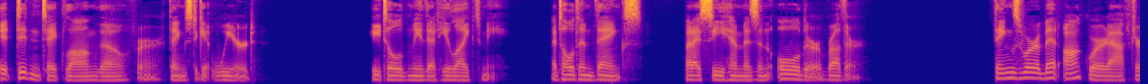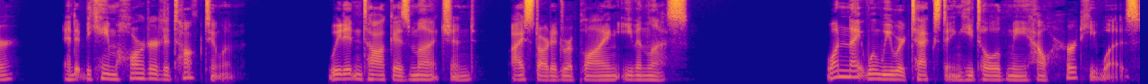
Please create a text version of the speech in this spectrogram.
It didn't take long, though, for things to get weird. He told me that he liked me. I told him thanks, but I see him as an older brother. Things were a bit awkward after, and it became harder to talk to him. We didn't talk as much, and I started replying even less. One night when we were texting, he told me how hurt he was,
